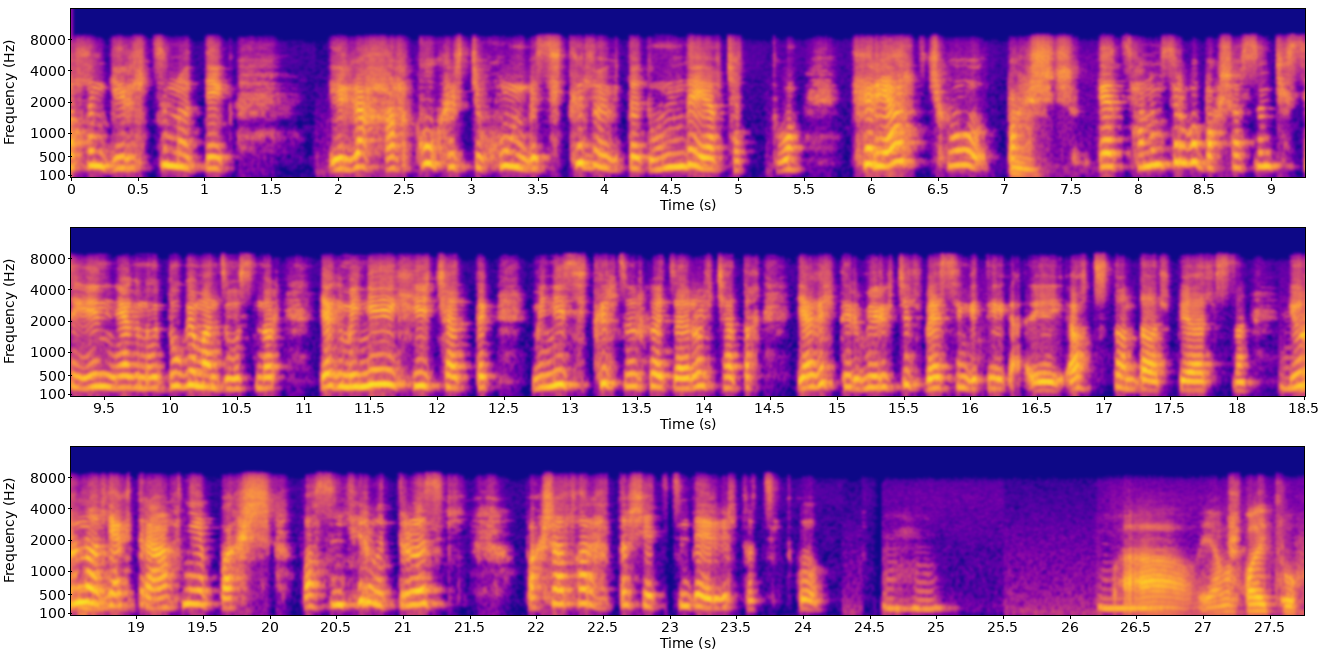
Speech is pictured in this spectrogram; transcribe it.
олон гэрэлцэнүүдийг эргээ харахгүй хэр чи хүн ингээд сэтгэл уягдаад үнэндээ явж чаддгүй. Тэгэхээр яалтчгүй багш гээд санамсаргүй багш болсон ч гэсэн энэ яг нүдүүгийн ман зүйлснээр яг миний хийж чаддаг, миний сэтгэл зүрхөө зориулж чадах яг л тэр мэрэгжил байсан гэдгийг э, явц тундаа бол би ойлгосон. Ер нь бол яг тэр анхны багш болсон тэр өдрөөс л багш болохоор хатуу шийдсэндээ эргэлт туцалдаггүй. Вау, ямар гоё түүх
